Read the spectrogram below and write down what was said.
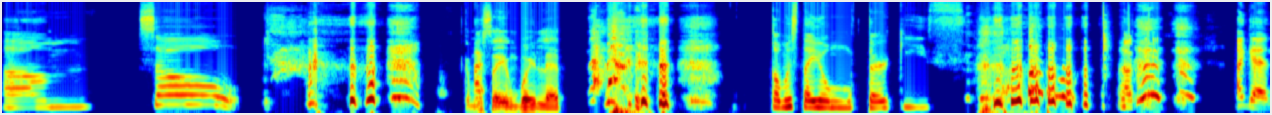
um so Kamusta yung boylet? Kamusta yung turkeys? Okay. Again,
